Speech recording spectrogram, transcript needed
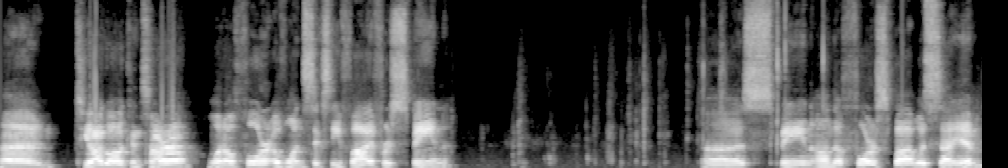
Uh, Thiago Alcantara, 104 of 165 for Spain. Uh, Spain on the fourth spot was Saim.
